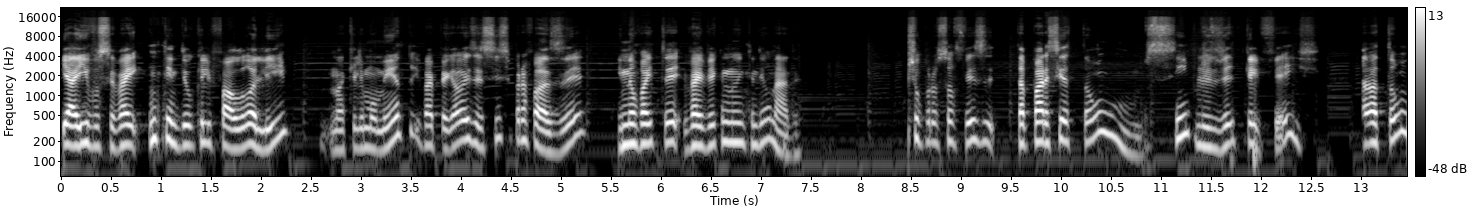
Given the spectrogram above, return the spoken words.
e aí você vai entender o que ele falou ali, naquele momento, e vai pegar o exercício para fazer, e não vai ter. Vai ver que não entendeu nada. O professor fez. Tá, parecia tão simples do jeito que ele fez. Tava tão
